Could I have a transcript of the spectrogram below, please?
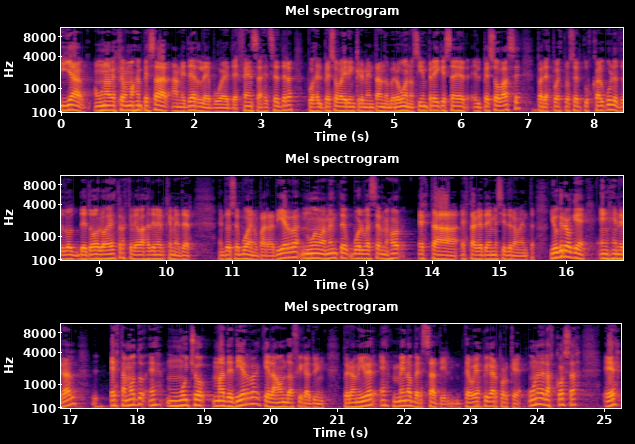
y ya una vez que vamos a empezar a meterle pues defensas, etcétera, pues el peso va a ir incrementando. Pero bueno, siempre hay que saber el peso base para después hacer tus cálculos de, todos los extras que le vas a tener que meter. Entonces, bueno, para tierra nuevamente vuelve a ser mejor esta, esta KTM 790. Yo creo que en general esta moto es mucho más de tierra que la Honda Africa Twin, pero a mi ver es menos versátil. Te voy a explicar por qué. Una de las cosas es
